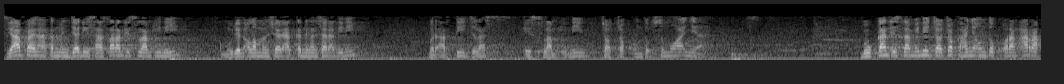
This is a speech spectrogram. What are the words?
siapa yang akan menjadi sasaran Islam ini, kemudian Allah mensyariatkan dengan syariat ini, berarti jelas Islam ini cocok untuk semuanya. Bukan Islam ini cocok hanya untuk orang Arab.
